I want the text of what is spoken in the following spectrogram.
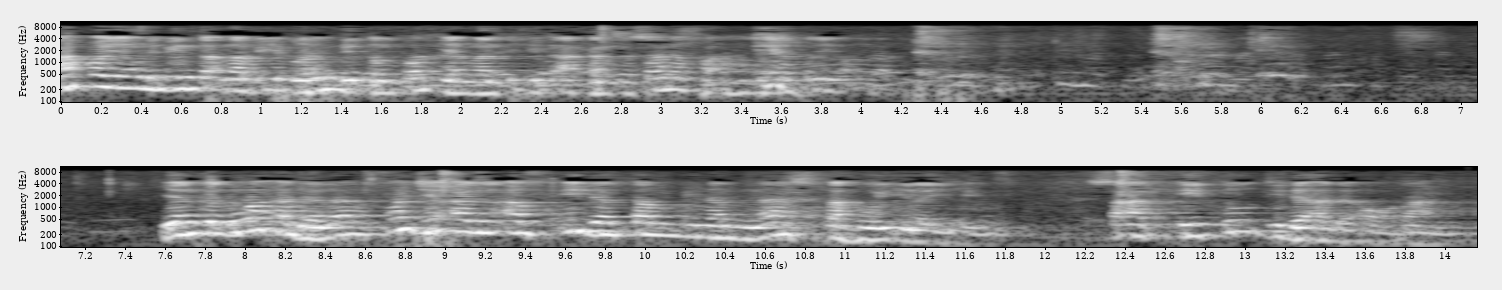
apa yang diminta Nabi Ibrahim di tempat yang nanti kita akan ke sana Pak Satrio? Yang kedua adalah faj'al af'idatam minan nas tahwi ilaihim. Saat itu tidak ada orang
